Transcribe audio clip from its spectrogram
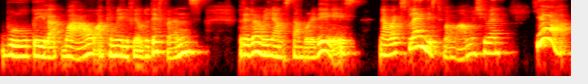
will be like, wow, I can really feel the difference, but they don't really understand what it is. Now I explained this to my mom and she went, yeah,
